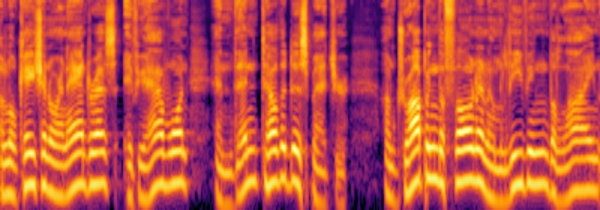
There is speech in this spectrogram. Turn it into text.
a location or an address if you have one, and then tell the dispatcher, I'm dropping the phone and I'm leaving the line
